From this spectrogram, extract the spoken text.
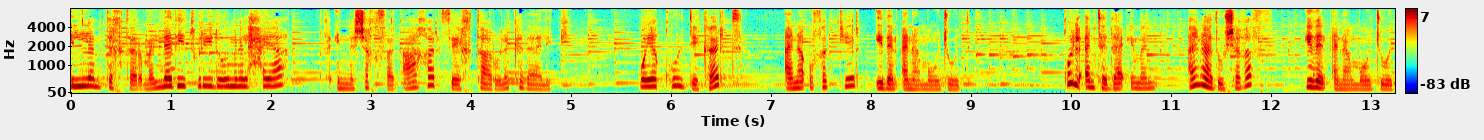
إن لم تختر ما الذي تريده من الحياة فإن شخصا آخر سيختار لك ذلك. ويقول ديكارت أنا أفكر إذا أنا موجود. قل أنت دائما أنا ذو شغف إذا أنا موجود.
